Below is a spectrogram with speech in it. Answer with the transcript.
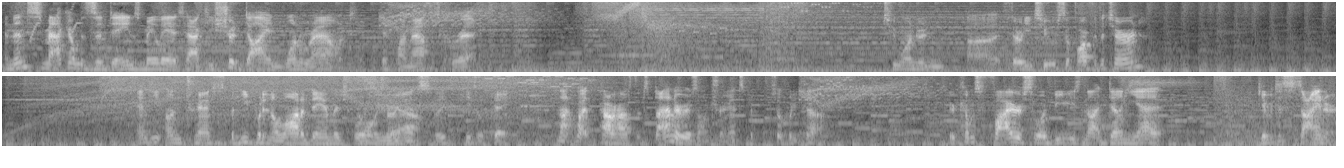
And then smack him with Zidane's melee attack. He should die in one round, if my math is correct. 232 uh, so far for the turn. And he untrances, but he put in a lot of damage for his Oh, yeah. So he- he's okay. Not quite the powerhouse that Steiner is on trance, but still pretty tough. Here comes Fire Sword. Vivi's not done yet. Give it to Steiner.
